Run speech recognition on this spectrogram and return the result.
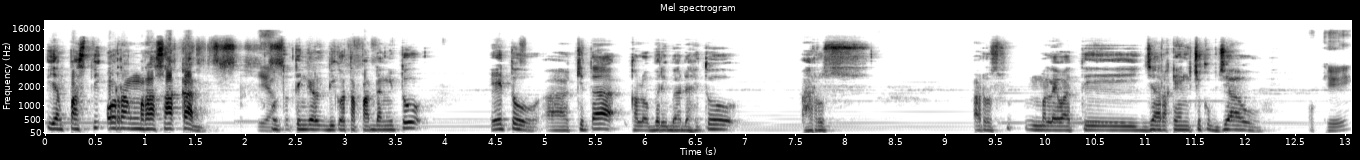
yang pasti orang merasakan Iya. untuk tinggal di Kota Padang itu yaitu uh, kita kalau beribadah itu harus harus melewati jarak yang cukup jauh. oke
